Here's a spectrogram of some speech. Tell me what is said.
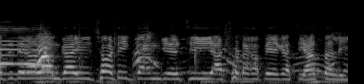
হয়েছে গেলাম গাই সঠিক গান গেয়েছি আটশো টাকা পেয়ে গেছি হাততালি।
